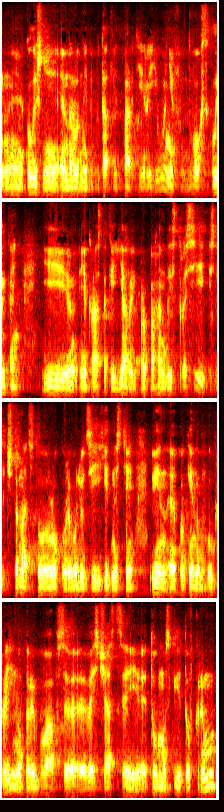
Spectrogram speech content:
е, колишній народний депутат від партії регіонів двох скликань, і якраз такий ярий пропагандист Росії. Після 2014 року революції гідності він е, покинув Україну, перебував все- весь час цей е, то в Москві, то в Криму,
